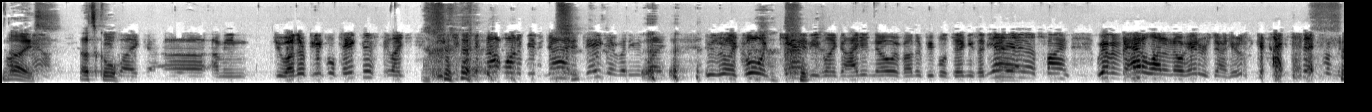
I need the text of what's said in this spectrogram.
Nice, the that's cool. Like, uh, I mean, do other people take this? Like, he did not want to be the guy to take it, but he was like, it was really cool. And he's like, I didn't know if other people had taken. He said, yeah, yeah, that's fine. We haven't had a lot of no hitters down here. The guy said from the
